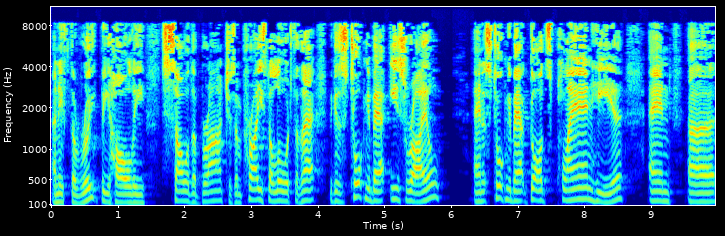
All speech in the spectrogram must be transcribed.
And if the root be holy, so are the branches. And praise the Lord for that because it's talking about Israel and it's talking about God's plan here. And uh,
